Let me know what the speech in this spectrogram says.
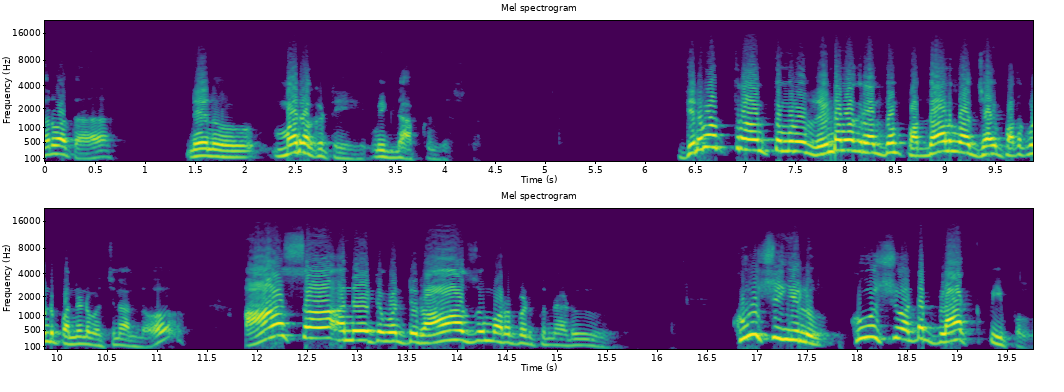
తర్వాత నేను మరొకటి మీ జ్ఞాపకం చేస్తాను. దినవృత్తాంతములు రెండవ గ్రంథం పద్నాలుగో అధ్యాయం పదకొండు పన్నెండు వచనాల్లో ఆశ అనేటువంటి రాజు మొరపెడుతున్నాడు. కూషియులు కూషు అంటే బ్లాక్ పీపుల్.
